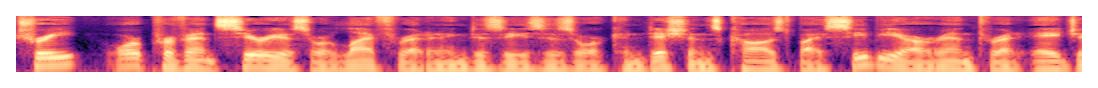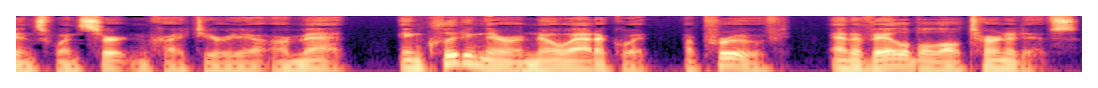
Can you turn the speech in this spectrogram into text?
treat, or prevent serious or life threatening diseases or conditions caused by CBRN threat agents when certain criteria are met, including there are no adequate, approved, and available alternatives.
